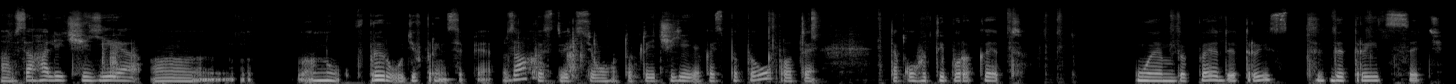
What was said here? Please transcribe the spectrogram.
Взагалі, чи є е, ну, в природі, в принципі, захист від цього? Тобто, чи є якесь ППО проти такого типу ракет УМБП, Д-300, Д-30?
